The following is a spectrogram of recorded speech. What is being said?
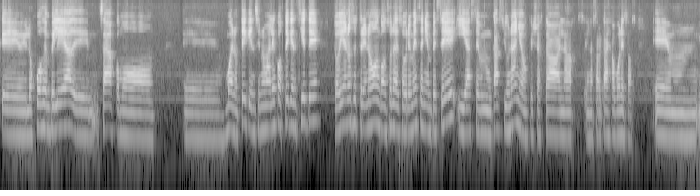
que los juegos de pelea de sagas como. eh, bueno, Tekken, si no más lejos, Tekken 7 todavía no se estrenó en consolas de sobremesa ni en PC y hace casi un año que ya está en las, en las arcades japonesas. Eh, en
